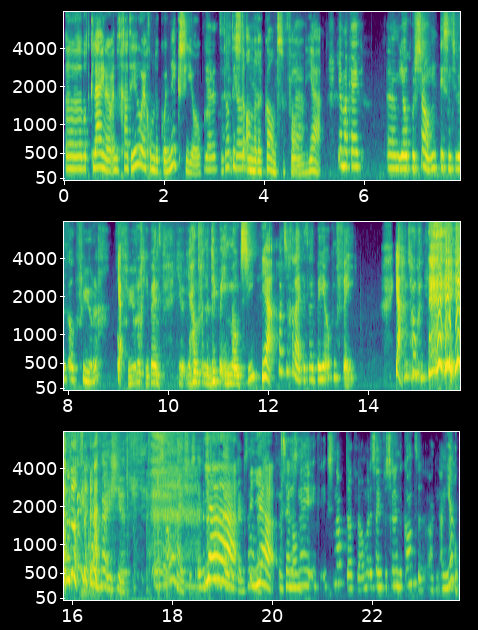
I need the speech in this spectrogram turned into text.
eh, wat kleiner en het gaat heel erg om de connectie ook. Ja, dat, Dat is de andere kant van, Ja. ja. Ja, maar kijk, ehm, jouw persoon is natuurlijk ook vurig. Ja. Of vurig, je, bent, je, je houdt van de diepe emotie. Ja, Maar tegelijkertijd ben je ook een vee. Ja. Zo'n ja, meisje. Zijn alle meisjes. Even dat we Ja, zijn, ja, we zijn. Dus nee, ik, ik snap dat wel, maar er zijn verschillende kanten aan, aan jou.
